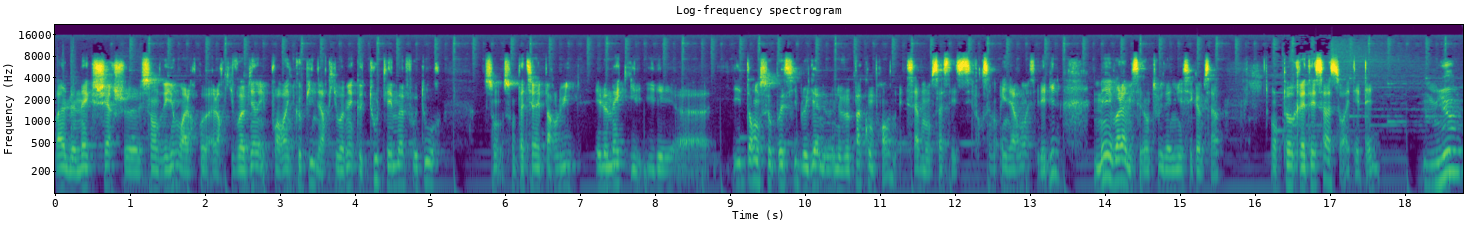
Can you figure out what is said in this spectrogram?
Voilà, le mec cherche euh, Cendrillon alors, alors qu'il voit bien, pour avoir une copine, alors qu'il voit bien que toutes les meufs autour sont, attirées par lui. Et le mec, il, est, euh, il dense au possible, le gars ne, veut pas comprendre. Et ça, bon, ça, c'est forcément énervant et c'est débile. Mais voilà, mais c'est dans tous les animés, c'est comme ça. On peut regretter ça, ça aurait été peut-être mieux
